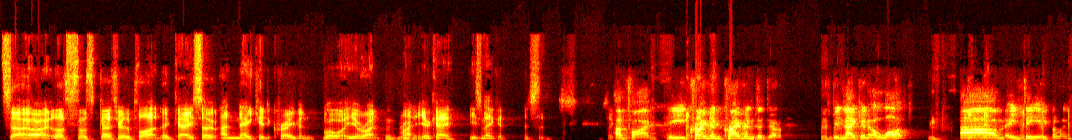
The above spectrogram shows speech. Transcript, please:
so all right, let's let's go through the plot. Okay, so a naked Kraven. Well, you're right, Mhm. right? You okay? He's naked. It's, it's like- I'm fine. He Craven Craven to be naked a lot. Um, he he believes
